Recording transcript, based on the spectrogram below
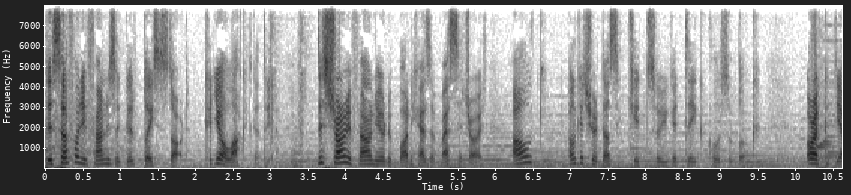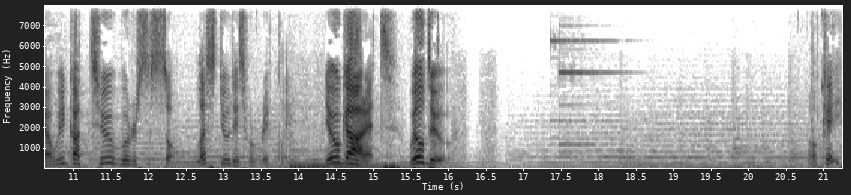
The cell phone you found is a good place to start. Can you unlock it, Katrina? This charm you found near the body has a message on it. I'll I'll get your dusty kit so you can take a closer look. Alright, Katia, we got two murders to solve. Let's do this for Ripley. You got it. Will do. Okay,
